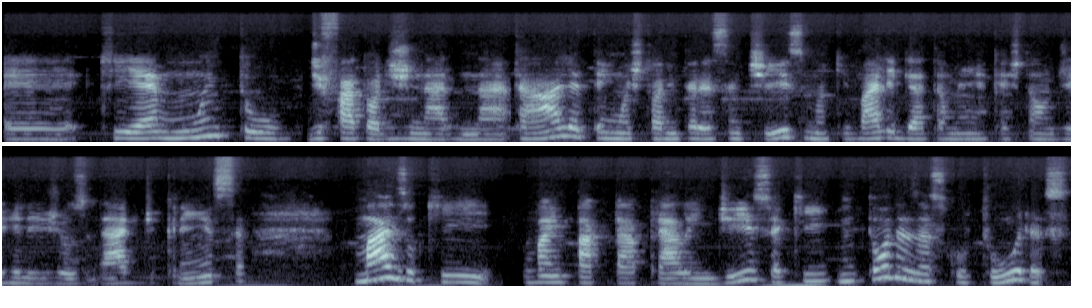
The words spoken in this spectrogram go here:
é, que é muito, de fato, originário na Itália. Tem uma história interessantíssima que vai ligar também a questão de religiosidade, de crença. Mas o que vai impactar para além disso é que em todas as culturas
